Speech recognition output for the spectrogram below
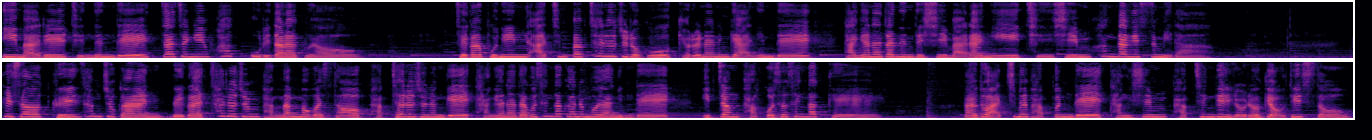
이 말을 듣는데 짜증이 확 오르더라고요. 제가 본인 아침밥 차려주려고 결혼하는 게 아닌데 당연하다는 듯이 말하니 진심 황당했습니다. 해서 근 3주간 내가 차려준 밥만 먹어서 밥 차려주는 게 당연하다고 생각하는 모양인데 입장 바꿔서 생각해. 나도 아침에 바쁜데 당신 밥 챙길 여력이 어디 있어?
